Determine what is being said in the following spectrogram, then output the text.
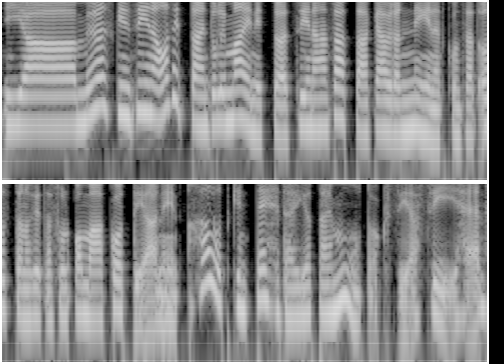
Ja myöskin siinä osittain tuli mainittua, että siinähän saattaa käydä niin, että kun sä oot ostanut sitä sun omaa kotia, niin halutkin tehdä jotain muutoksia siihen.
